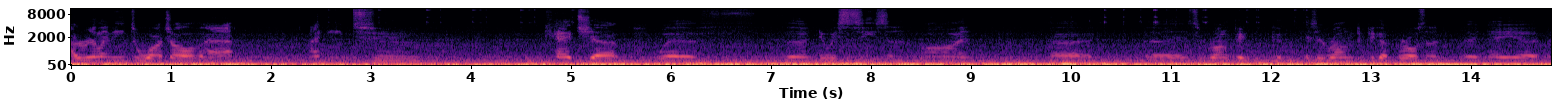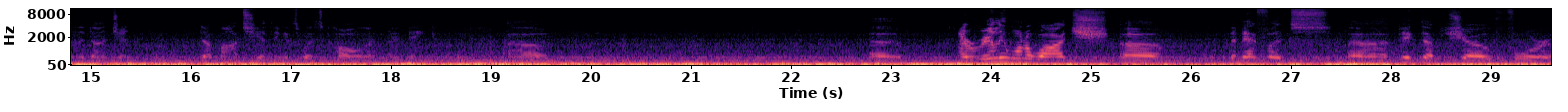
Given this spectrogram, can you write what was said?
I really need to watch all that. I need to catch up with the newest season on. Is it wrong? Pick, is it wrong to pick up girls in a, in a uh, in the dungeon? DanMachi, I think it's what it's called. I think. Um, uh, I really want to watch. Um, the Netflix uh, picked up show for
